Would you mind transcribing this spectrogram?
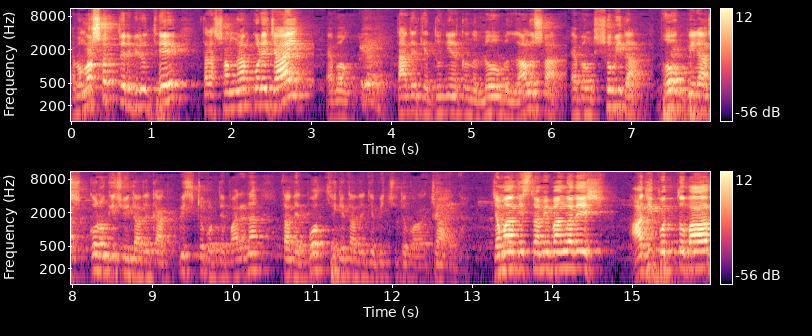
এবং অসত্যের বিরুদ্ধে তারা সংগ্রাম করে যায় এবং তাদেরকে দুনিয়ার কোনো লোভ, লালসা এবং সুবিধা, ভোগ, বিলাস কোনো কিছুই তাদেরকে আকৃষ্ট করতে পারে না। তাদের পথ থেকে তাদেরকে বিচ্ছিত করা যায় না। জামাত ইসলামী বাংলাদেশ আধিপত্যবাদ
